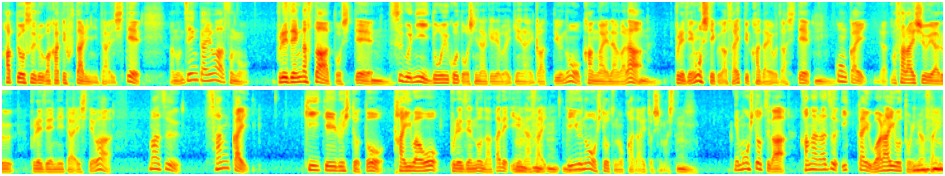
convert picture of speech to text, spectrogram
発表する若手2人に対してあの前回はそのプレゼンがスタートして、うん。すぐにどういうことをしなければいけないかっていうのを考えながら、うんプレゼンをしてくださいっていう課題を出して、うん。今回、まあ、再来週やるプレゼンに対してはまず3回聞いている人と対話をプレゼンの中で入れなさいっていうのを一つの課題としました。うん。でもう一つが必ず1回笑いを取りなさい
